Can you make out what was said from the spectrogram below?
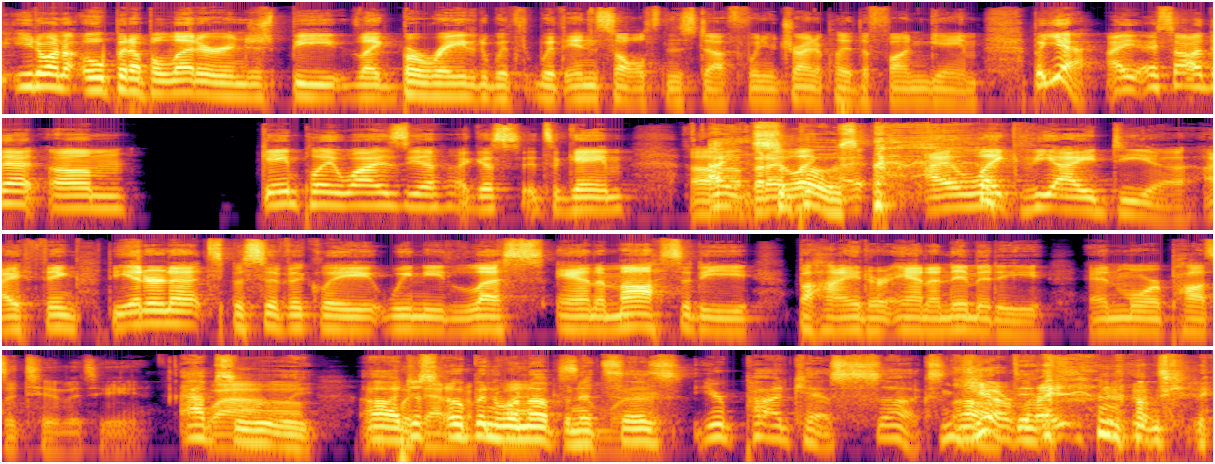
don't you don't want to open up a letter and just be like berated with with insults and stuff when you're trying to play the fun game. But yeah, I, I saw that. Um, gameplay wise, yeah, I guess it's a game. Uh, I but suppose. I like I, I like the idea. I think the internet specifically, we need less animosity behind our anonymity and more positivity. Absolutely. Wow. Uh, I just that on a opened one up and it says your podcast sucks. Yeah, damn- right. No, I'm just kidding.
